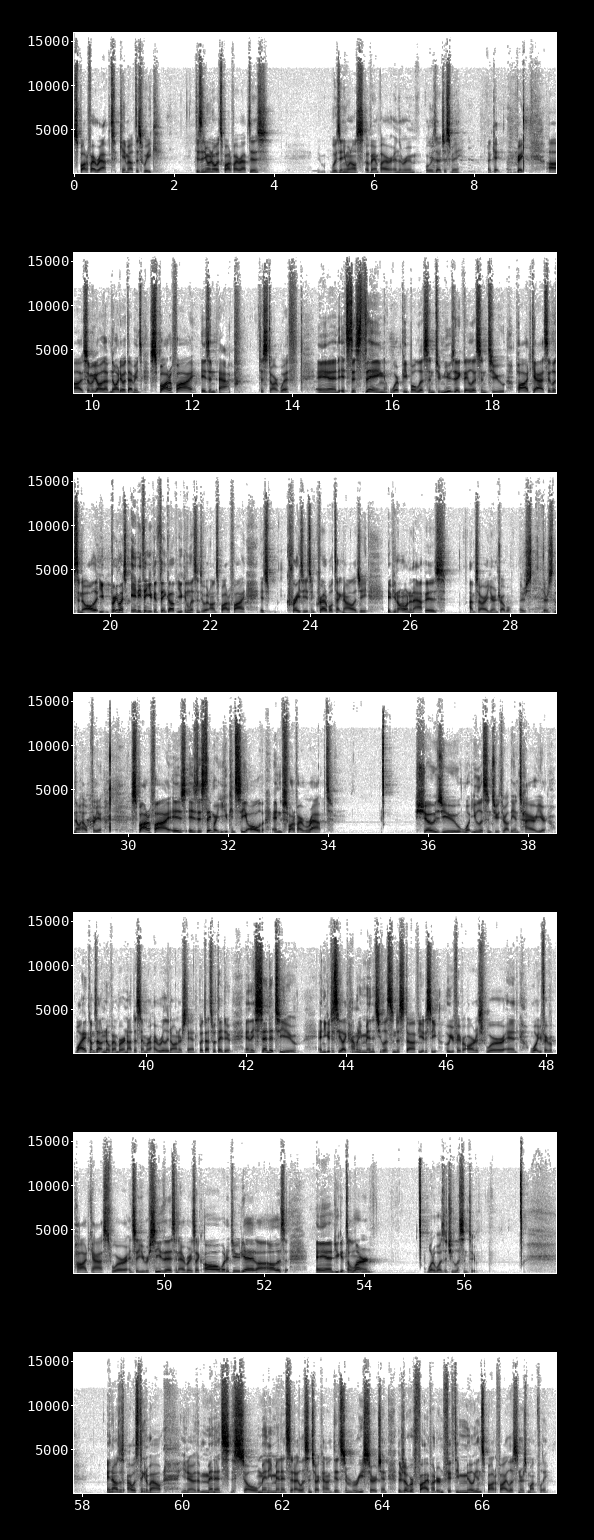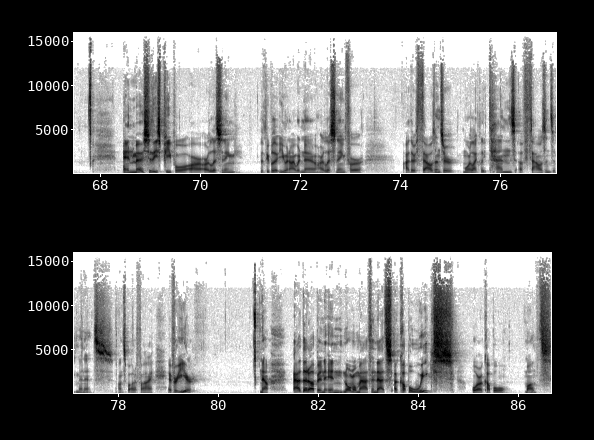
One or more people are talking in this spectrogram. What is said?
Spotify Wrapped came out this week. Does anyone know what Spotify Wrapped is? Was anyone else a vampire in the room, or was that just me? Okay, great. Uh, some of y'all have no idea what that means. Spotify is an app to start with. And it's this thing where people listen to music, they listen to podcasts, they listen to all that. You, pretty much anything you can think of, you can listen to it on Spotify. It's crazy. It's incredible technology. If you don't know what an app is, I'm sorry, you're in trouble. There's, there's no help for you. Spotify is, is this thing where you can see all of, and Spotify Wrapped shows you what you listen to throughout the entire year. Why it comes out in November and not December, I really don't understand. But that's what they do. And they send it to you, and you get to see like how many minutes you listen to stuff. You get to see who your favorite artists were and what your favorite podcasts were. And so you receive this, and everybody's like, oh, what did you get? All this. And you get to learn what it was that you listened to. And I was, I was thinking about, you know, the minutes, the so many minutes that I listened to. I kind of did some research, and there's over 550 million Spotify listeners monthly. And most of these people are, are listening, the people that you and I would know are listening for either thousands or more likely tens of thousands of minutes on Spotify every year. Now, add that up in, in normal math, and that's a couple weeks or a couple months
